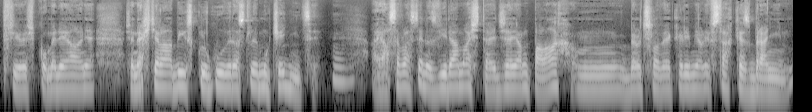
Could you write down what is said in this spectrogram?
příliš komediálně, že nechtěla, aby z kluků vyrostli mučedníci. A já se vlastně dozvídám až teď, že Jan Palach mm, byl člověk, který měl vztah ke zbraním.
